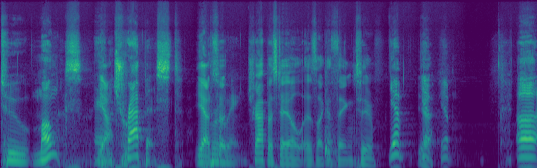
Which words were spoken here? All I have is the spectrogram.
to monks and Yeah. Trappist yeah, brewing. so Trappist ale is like a thing too. Yep. Yeah. Yep. Yep. Uh,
